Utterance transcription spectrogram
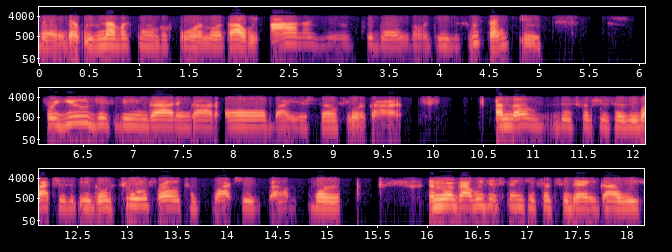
day that we've never seen before, Lord God. We honor you today, Lord Jesus. We thank you for you just being God and God all by yourself, Lord God. I love this scripture says he watches, he goes to and fro to watch his um, and Lord God, we just thank you for today. God, we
